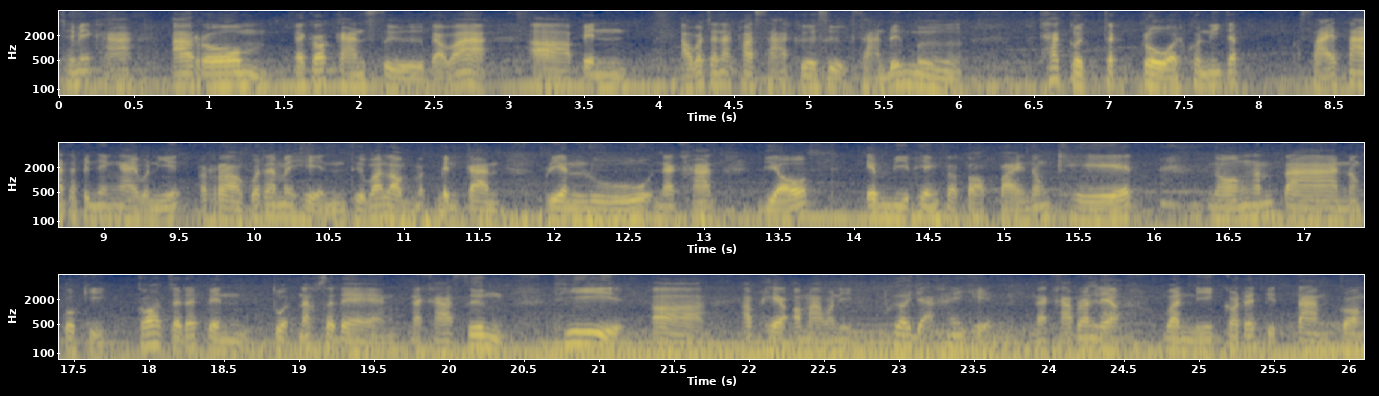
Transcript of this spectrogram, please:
ใช่ไหมคะ อารมณ์ แล้วก็การสื่อแบบว่าอ่าเป็น อาวัจนภาษาคือสื่อสารด้วยมือ ถ้าเกิดจะโกรธคนนี้จะสายตาจะเป็นยังไงวันนี้เราก็ได้มาเห็น ถือว่าเราเป็นการเรียนรู้นะคะ เดี๋ยว MV เพลงต่อๆไปน้องเคส น้องน้ำตาลน้องโกกิก็จะได้เป็นตัวนักแสดงนะคะ ซึ่งที่อาเพลเอามาวันนี้เพื่ออยากให้เห็นนะครับดังนั้นแล้ววันนี้ก็ได้ติดตามกอง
